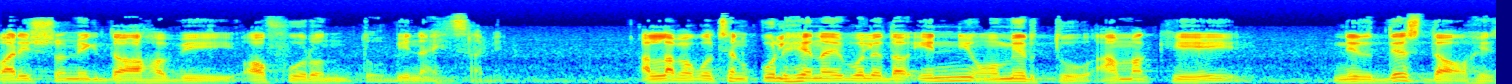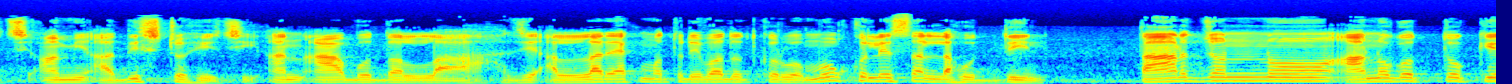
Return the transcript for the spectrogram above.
পারিশ্রমিক দেওয়া হবে অফুরন্ত, বিনা হিসাবে। আল্লাহ বলছেন, কুল হে নাই বলে দাও এমনি অমের তো আমাকে নির্দেশ দেওয়া হয়েছে, আমি আদিষ্ট হয়েছি, আন আবুদাল্লাহ, যে আল্লাহর একমাত্র ইবাদত করব মোকলেস আল্লাহুদ্দিন তার জন্য আনুগত্যকে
